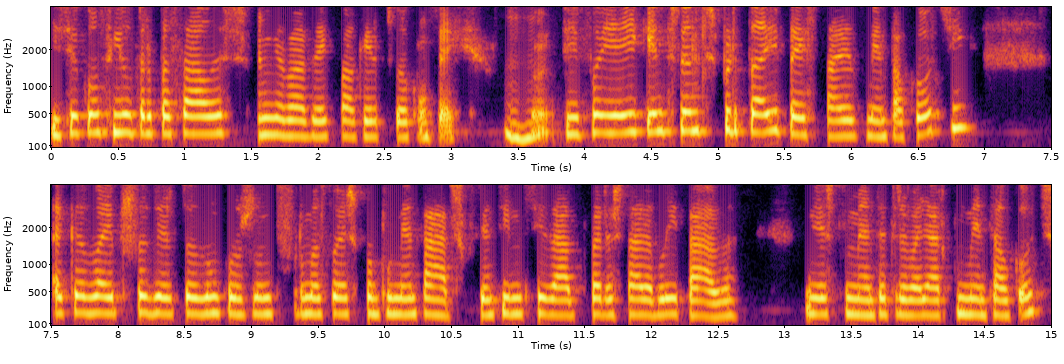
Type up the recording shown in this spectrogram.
E se eu conseguir ultrapassá-las, a minha base é que qualquer pessoa consegue. Uhum. E foi aí que, entretanto, despertei para esta área de mental coaching. Acabei por fazer todo um conjunto de formações complementares que senti necessidade para estar habilitada neste momento a trabalhar como mental coach.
